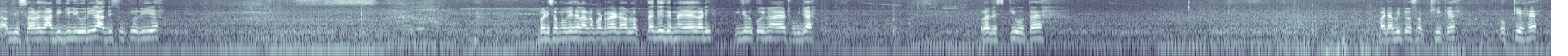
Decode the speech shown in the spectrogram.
अब ये सड़क आधी गीली हो रही है, आधी सूखी हो रही है। बड़ी संभल के चलाना पड़ रहा है, डर लगता है कि गिरना जाए गाड़ी, पीछे से कोई ना आया ठुक जाए। बड़ा रिस्की होता है। बट अभी तो सब ठीक है ओके है।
